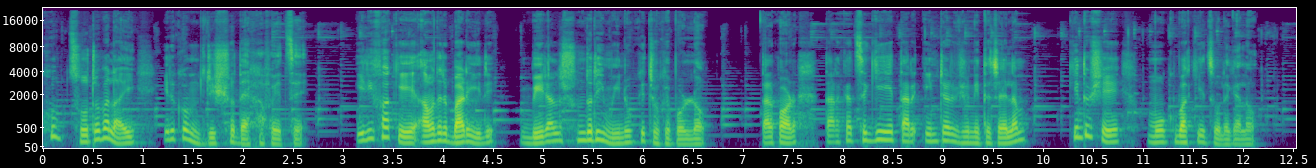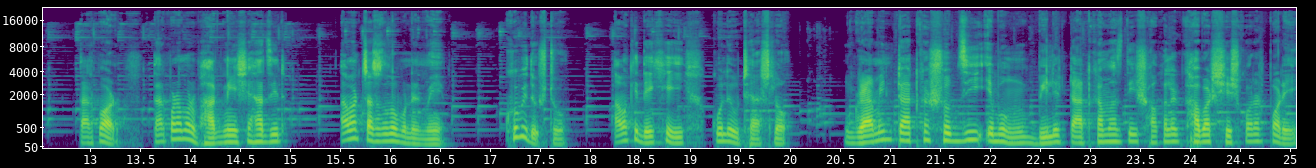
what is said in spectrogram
খুব ছোটবেলায় এরকম দৃশ্য দেখা হয়েছে। ইরিফাকে আমাদের বাড়ির বিড়াল সুন্দরী মিনুকে চোখে পড়ল। তারপর তার কাছে গিয়ে তার ইন্টারভিউ নিতে চাইলাম, কিন্তু সে মুখ বাঁকিয়ে চলে গেল। তারপর তারপর আমার ভাগ্নে এসে হাজির। আমার চাচাতো বোনের মেয়ে। খুবই দুষ্টু। আমাকে দেখেই কোলে উঠে আসলো। গ্রামীণ টাটকা সবজি এবং বিলের টাটকা মাছ দিয়ে সকালের খাবার শেষ করার পরে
